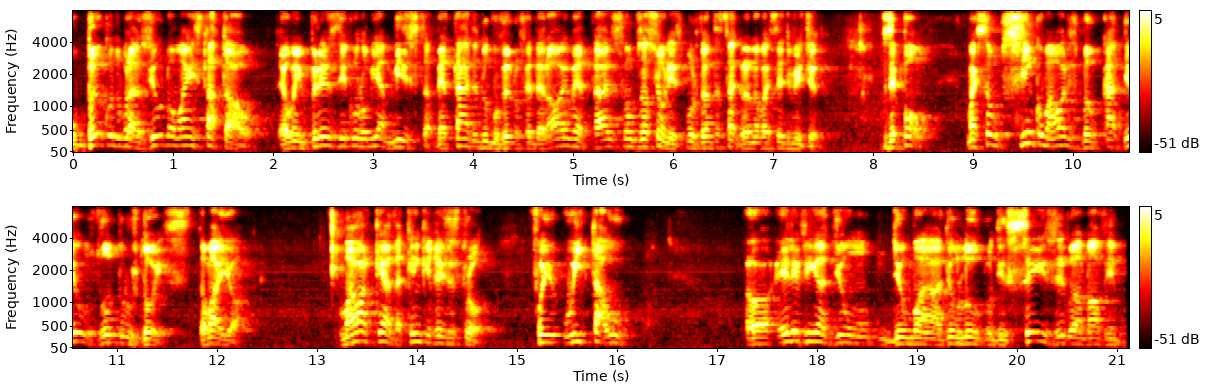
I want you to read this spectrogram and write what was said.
O Banco do Brasil não é estatal, é uma empresa de economia mista. Metade do governo federal e metade são dos acionistas. Portanto, essa grana vai ser dividida. Dizer, bom, mas são cinco maiores bancos. Cadê os outros dois? Então aí, ó. Maior queda, quem que registrou? Foi o Itaú. ele vinha de um, de, uma, de um lucro de 6,9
